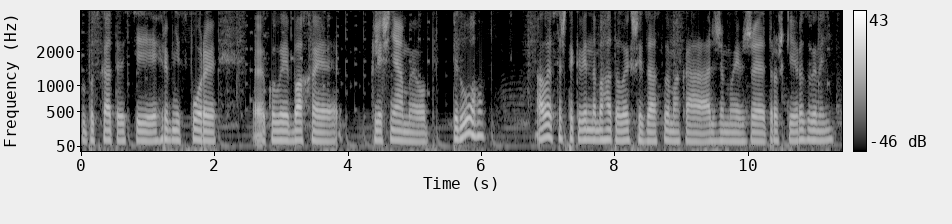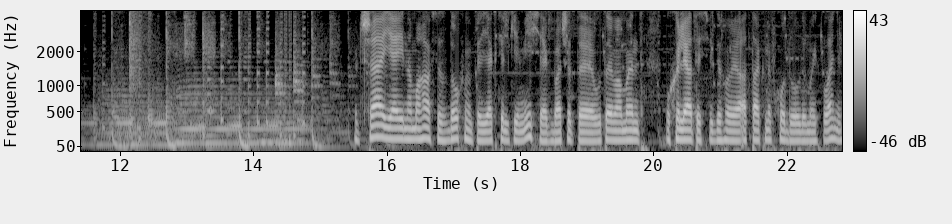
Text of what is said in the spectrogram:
випускати ось ці грибні спори, е, коли бахає клішнями об підлогу. Але все ж таки він набагато легший за слимака, адже ми вже трошки розвинені. Хоча я і намагався здохнути як тільки міг, як бачите, у той момент ухилятись від його атак не входило до моїх планів.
